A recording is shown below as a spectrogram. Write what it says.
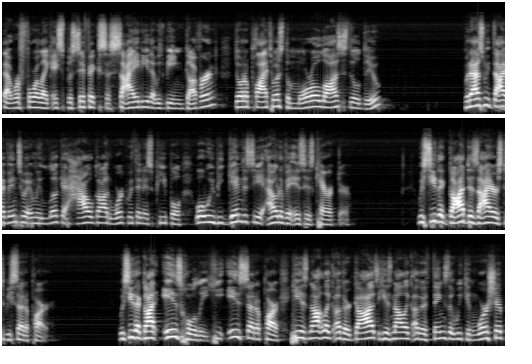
that were for like a specific society that was being governed, don't apply to us. The moral laws still do. But as we dive into it and we look at how God worked within his people, what we begin to see out of it is his character. We see that God desires to be set apart. We see that God is holy. He is set apart. He is not like other gods. He is not like other things that we can worship.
